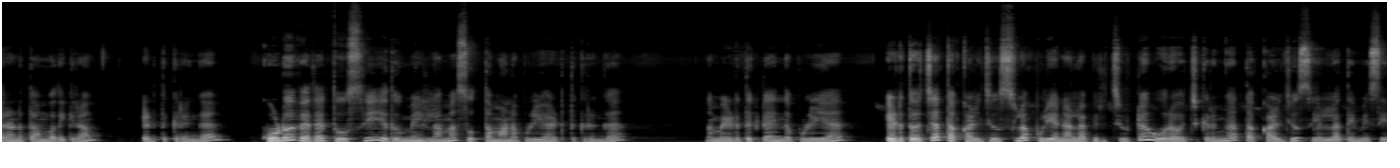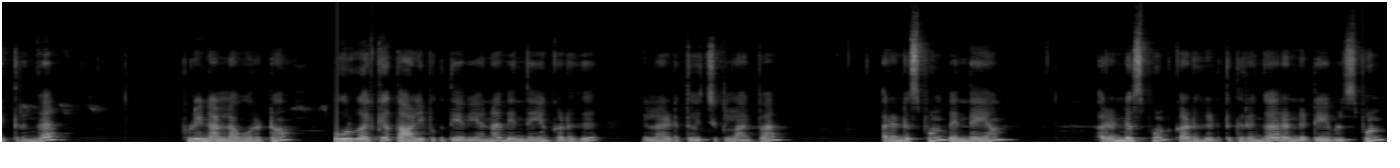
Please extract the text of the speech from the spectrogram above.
இரநூத்தம்பது கிராம் எடுத்துக்கிறேங்க. குடு விதை தூசி எதுவுமே இல்லாமல் சுத்தமான புளியாக எடுத்துக்கிறேங்க. நம்ம எடுத்துக்கிட்ட இந்த புளியை எடுத்து வச்சா தக்காளி ஜூஸில் புளியை நல்லா பிரித்து விட்டு ஊற வச்சுக்கிறேங்க. தக்காளி ஜூஸ் எல்லாத்தையுமே சேர்த்துருங்க. புளி நல்லா ஊறட்டும். ஊறுகாய்க்கு தாளிப்புக்கு தேவையான வெந்தயம் கடுகு எல்லாம் எடுத்து வச்சுக்கலாம் இப்போ. ரெண்டு ஸ்பூன் வெந்தயம் ரெண்டு ஸ்பூன் கடுகு எடுத்துக்கிறேங்க. ரெண்டு டேபிள் ஸ்பூன்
